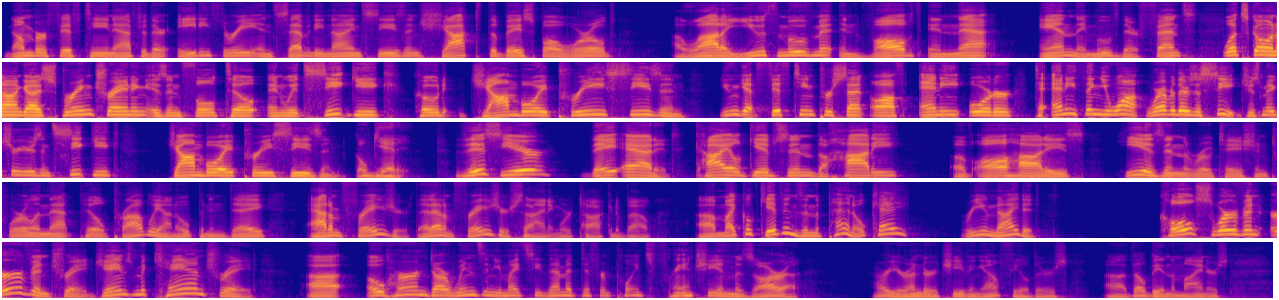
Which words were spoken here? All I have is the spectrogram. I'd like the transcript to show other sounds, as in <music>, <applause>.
number 15 after their 83 and 79 season. Shocked the baseball world. A lot of youth movement involved in that, and they moved their fence. What's going on, guys? Spring training is in full tilt, and with SeatGeek code JOMBOY preseason, you can get 15% off any order to anything you want, wherever there's a seat. Just make sure you're using SeatGeek JOMBOY preseason. Go get it. This year, they added Kyle Gibson, the hottie of all hotties. He is in the rotation, twirling that pill probably on opening day. Adam Frazier, that Adam Frazier signing we're talking about. Uh, Michael Givens in the pen, okay. Reunited. Cole Swervin Irvin trade. James McCann trade. Uh, O'Hearn, Darwinzon, you might see them at different points. Franchy and Mazara are your underachieving outfielders. Uh, they'll be in the minors.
